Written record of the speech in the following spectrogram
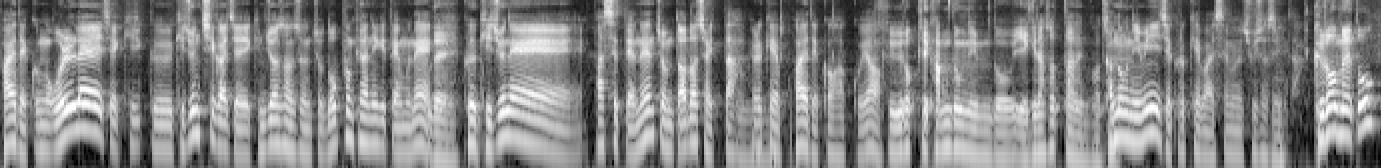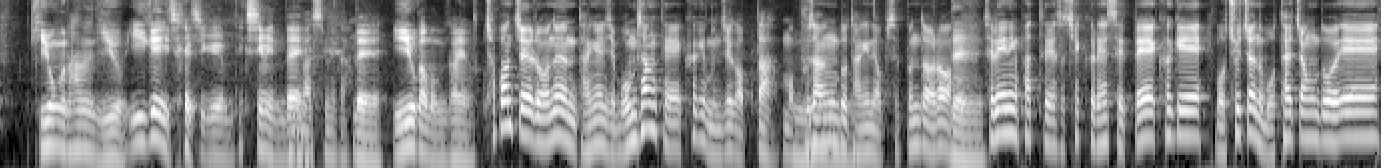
봐야 될 건가. 원래 이제 기, 그 기준치가 이제 김주현 선수는 좀 높은 편이기 때문에 네. 그 기준에 봤을 때는 좀 떨어져 있다. 음. 이렇게 봐야 될 것 같고요. 그렇게 감독님도 얘기를 하셨다는 거죠. 감독님이 이제 그렇게 말씀을 주셨습니다. 그럼에도 기용을 하는 이유 이게 이제 지금 핵심인데 음, 맞습니다. 네 이유가 뭔가요? 첫 번째로는 당연히 이제 몸 상태에 크게 문제가 없다. 뭐 음. 부상도 당연히 없을 뿐더러 네 트레이닝 파트에서 체크를 했을 때 크게 뭐 출전을 못할 정도의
